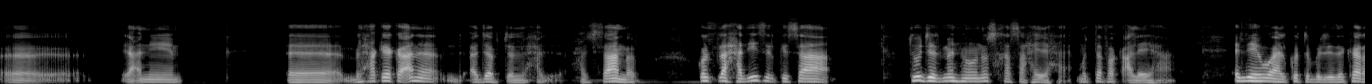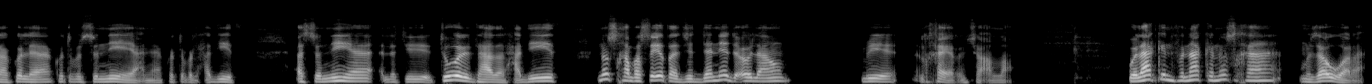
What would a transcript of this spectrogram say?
آه يعني آه بالحقيقة أنا أجبت الحج سامر قلت له حديث الكساء توجد منه نسخة صحيحة متفق عليها اللي هو الكتب اللي ذكرها كلها كتب السنية يعني كتب الحديث السنية التي تورد هذا الحديث نسخة بسيطة جدا يدعو لهم بالخير إن شاء الله. ولكن هناك نسخة مزورة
